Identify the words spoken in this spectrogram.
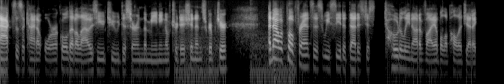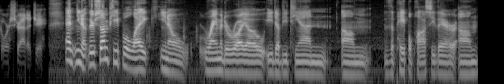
acts as a kind of oracle that allows you to discern the meaning of tradition and scripture. And now with pope francis we see that that is just totally not a viable apologetic or strategy. And you know, there's some people like you know Raymond Arroyo, EWTN, um, the Papal Posse there, um,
